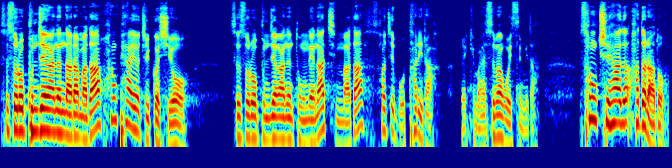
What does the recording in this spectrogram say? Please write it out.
스스로 분쟁하는 나라마다 황폐하여질 것이요. 스스로 분쟁하는 동네나 집마다 서지 못하리라. 이렇게 말씀하고 있습니다. 성취하더라도,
